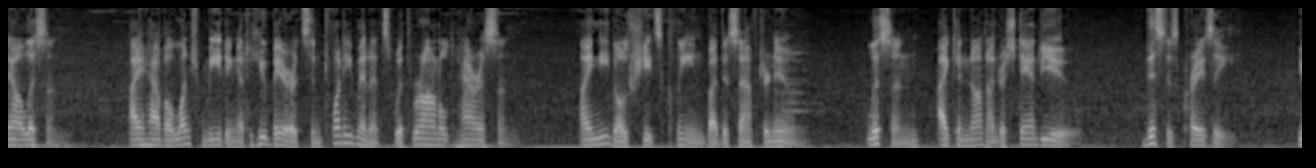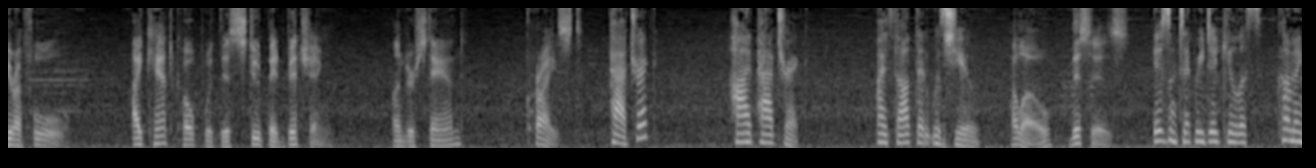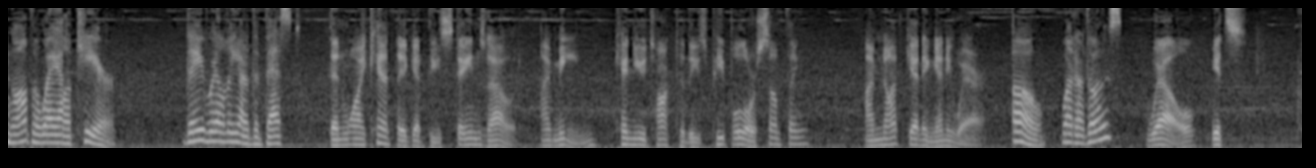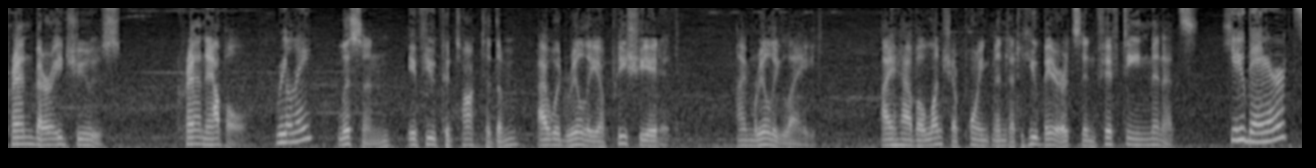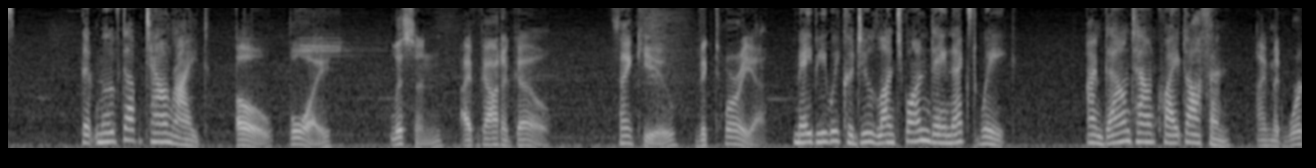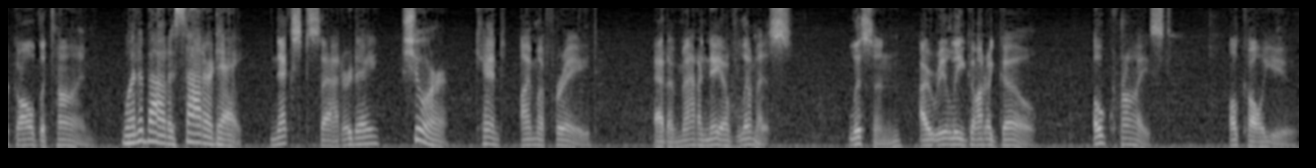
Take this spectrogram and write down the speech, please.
Now listen. I have a lunch meeting at Hubert's in 20 minutes with Ronald Harrison. I need those sheets cleaned by this afternoon. Listen, I cannot understand you. This is crazy. You're a fool. I can't cope with this stupid bitching. Understand? Christ. Patrick? Hi, Patrick. I thought that was you. Hello, this is. Isn't it ridiculous, coming all the way up here? They really are the best. Then why can't they get these stains out? I mean, can you talk to these people or something? I'm not getting anywhere. Oh, what are those? Well, it's cranberry juice. Cran apple. Really? Listen, if you could talk to them, I would really appreciate it. I'm really late. I have a lunch appointment at Hubert's in 15 minutes. Hubert's? That moved uptown right. Oh, boy. Listen, I've gotta go. Thank you, Victoria. Maybe we could do lunch one day next week. I'm downtown quite often. I'm at work all the time. What about a Saturday? Next Saturday? Sure. Can't, I'm afraid. At a matinee of Les Mis. Listen, I really gotta go. Oh Christ. I'll call you.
